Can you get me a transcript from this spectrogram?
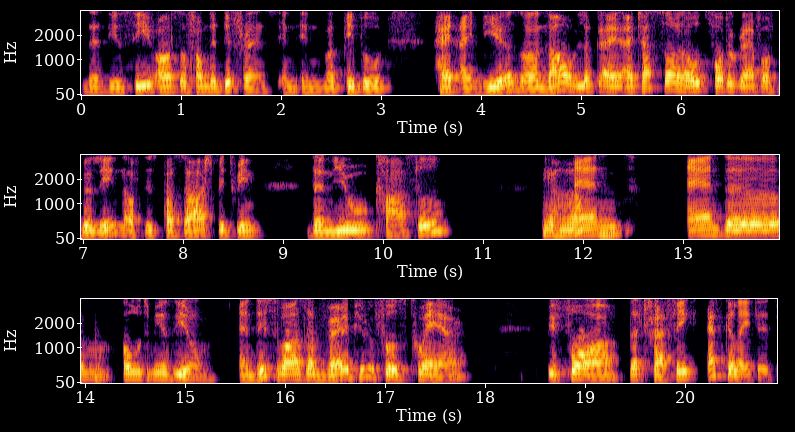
that you see also from the difference in in what people had ideas or now look I, I just saw an old photograph of berlin of this passage between the new castle uh-huh. and and the old museum and this was a very beautiful square before the traffic escalated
